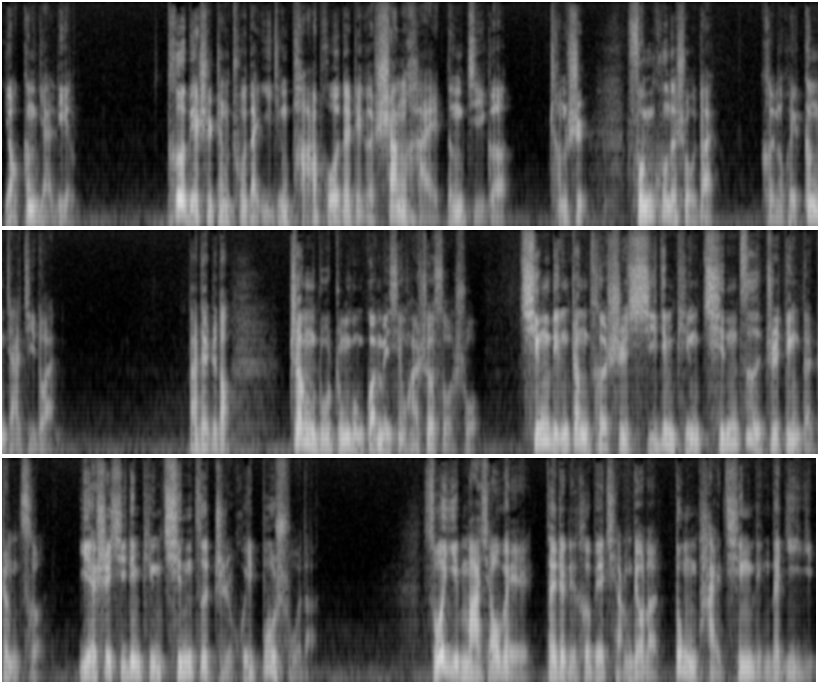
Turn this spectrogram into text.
要更严厉了，特别是正处在疫情爬坡的这个上海等几个城市，风控的手段可能会更加极端。大家知道，正如中共官媒新华社所说，清零政策是习近平亲自制定的政策，也是习近平亲自指挥部署的，所以马小伟在这里特别强调了动态清零的意义。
